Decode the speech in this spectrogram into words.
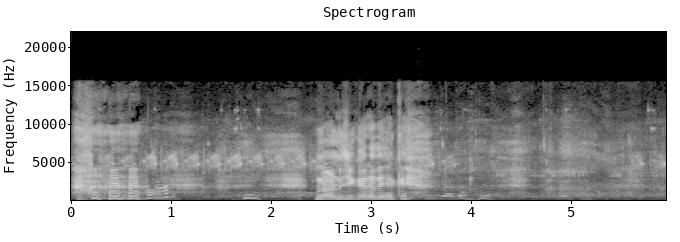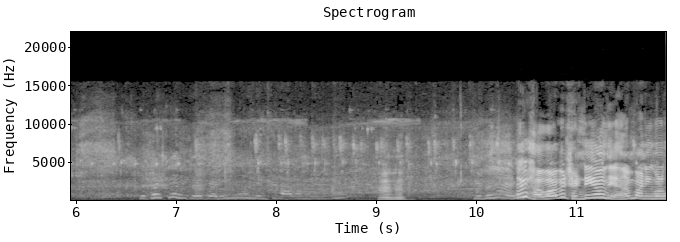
ਨੌਣ ਜੀ ਕਰੇ ਦੇਖ ਕੇ। ਹਵਾ ਵੀ ਠੰਡੀ ਹੁੰਦੀ ਹੈ ਨਾ ਪਾਣੀ ਕੋਲ।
